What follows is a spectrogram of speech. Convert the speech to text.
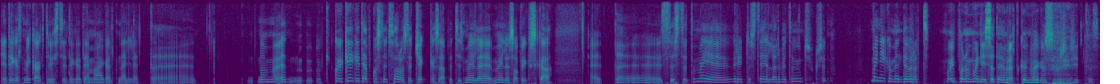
ja tegelikult me ikka aktivistidega teeme aeg-ajalt nalja, et noh, kui keegi teab, kust neid Sorose tšekke saab, et siis meile, meile sobiks ka. et eh, sest, et meie ürituste eelarved on niisugused noh, mõnikümmend eurot, võib-olla mõnisada eurot, kui on väga suur üritus.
